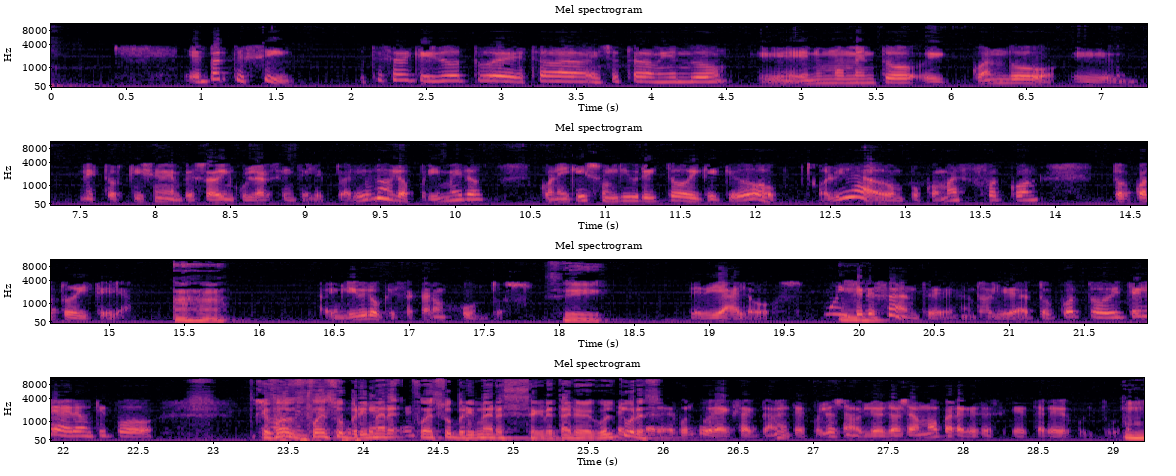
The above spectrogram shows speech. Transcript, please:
En parte sí. Usted sabe que yo tuve, estaba, yo estaba viendo eh, en un momento eh, cuando eh, Néstor Kirchner empezó a vincularse a intelectual. Y uno de los primeros con el que hizo un libro y todo y que quedó olvidado un poco más fue con Torcuato Di Tella. Ajá. Hay un libro que sacaron juntos. Sí. De diálogos. muy interesante en realidad. Tocó todo Italia, era un tipo que fue, fue su primer fue su primer secretario de Cultura. Secretario de Cultura, exactamente. Después lo, lo, llamó para que sea secretario de Cultura.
